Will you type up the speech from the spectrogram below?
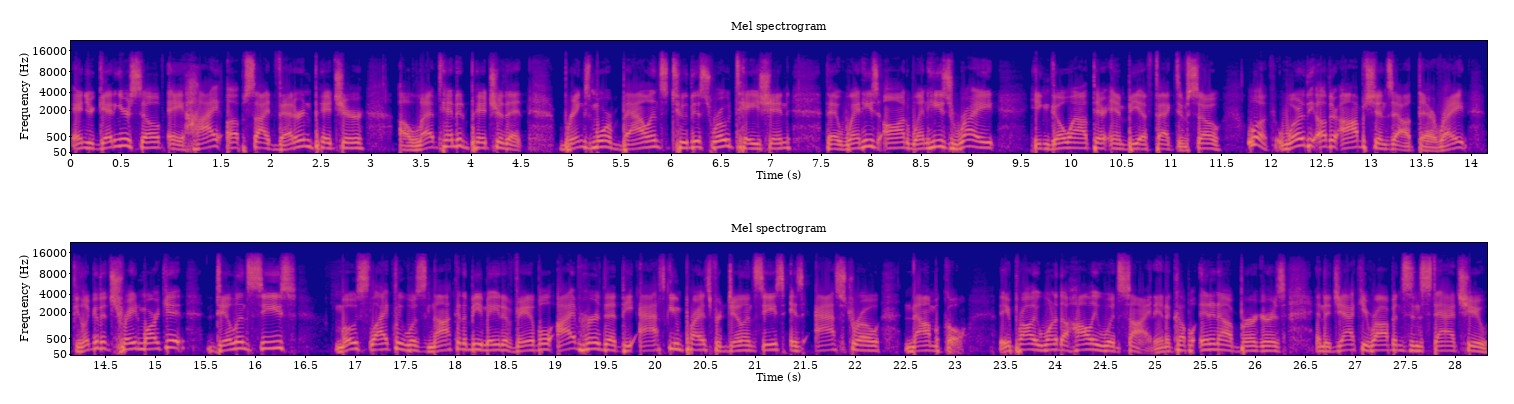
And you're getting yourself a high upside veteran pitcher, a left handed pitcher that brings more balance to this rotation. That when he's on, when he's right, he can go out there and be effective. So, look, what are the other options out there, right? If you look at the trade market, Dylan Cease most likely was not going to be made available. I've heard that the asking price for Dylan Cease is astronomical. They probably wanted the Hollywood sign and a couple In N Out burgers and the Jackie Robinson statue.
